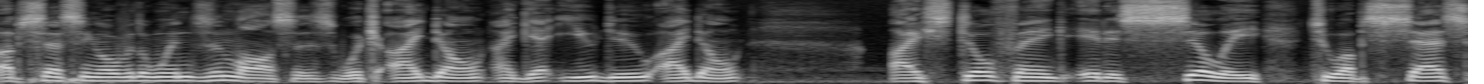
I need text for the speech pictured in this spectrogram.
obsessing over the wins and losses, which I don't, I get you do, I don't. I still think it is silly to obsess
